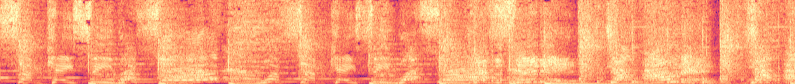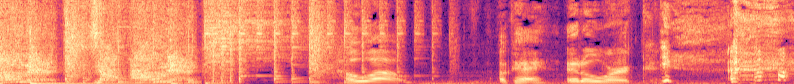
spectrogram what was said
What's up, KC? What's up? What's up, KC? What's up? Kansas City, jump on it, jump on it, jump on it. Hello. Okay, it'll work.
